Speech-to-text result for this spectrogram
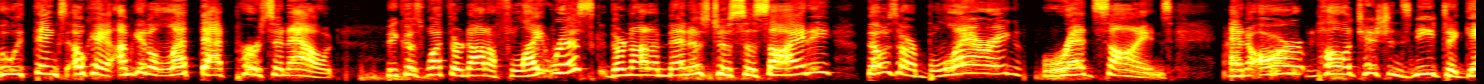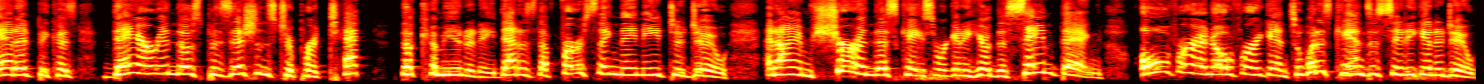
who thinks, okay, I'm going to let that person out because what? They're not a flight risk, they're not a menace to society. Those are blaring red signs. And our politicians need to get it because they are in those positions to protect the community. That is the first thing they need to do. And I am sure in this case, we're going to hear the same thing over and over again. So, what is Kansas City going to do?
